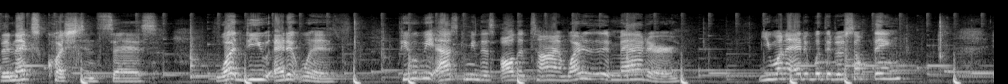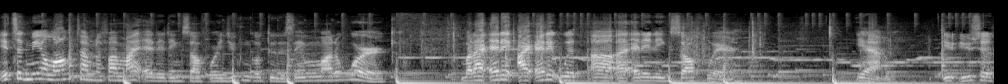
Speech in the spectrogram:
The next question says what do you edit with? People be asking me this all the time. Why does it matter? You want to edit with it or something? It took me a long time to find my editing software. You can go through the same amount of work. But I edit I edit with uh, editing software. Yeah. You, you should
